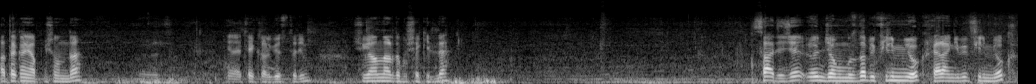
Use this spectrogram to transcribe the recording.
Atakan yapmış onu da. Evet. Yine tekrar göstereyim. Şu yanlar da bu şekilde. Sadece ön camımızda bir film yok. Herhangi bir film yok.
